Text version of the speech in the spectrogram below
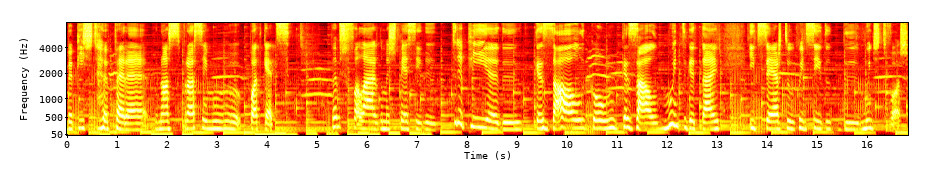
uma pista para o nosso próximo podcast. Vamos falar de uma espécie de terapia de casal com um casal muito gateiro e de certo conhecido de muitos de vós.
